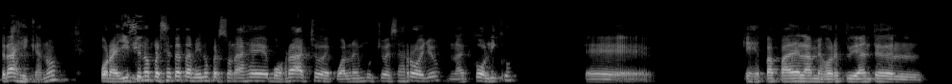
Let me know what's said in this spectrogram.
trágicas, ¿no? Por allí se nos presenta también un personaje borracho, de cual no hay mucho desarrollo, un alcohólico, eh, que es el papá de la mejor estudiante del,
